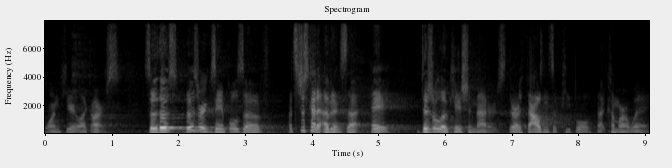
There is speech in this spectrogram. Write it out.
one here like ours. So those, those are examples of, that's just kind of evidence that, hey, digital location matters. There are thousands of people that come our way.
